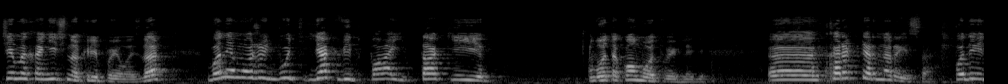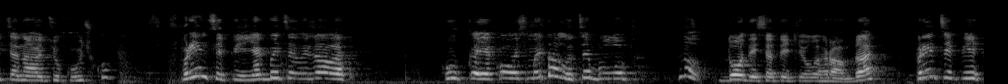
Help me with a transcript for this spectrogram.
чи механічно кріпилась. Да? Вони можуть бути як від пай, так і в такому от вигляді. Е, характерна риса. Подивіться на оцю кучку. В принципі, якби це лежала кубка якогось металу, це було б ну, до 10 кг. Да? В принципі,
